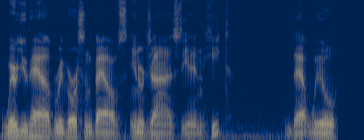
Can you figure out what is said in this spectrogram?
Where you have reversing valves energized in heat, that will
